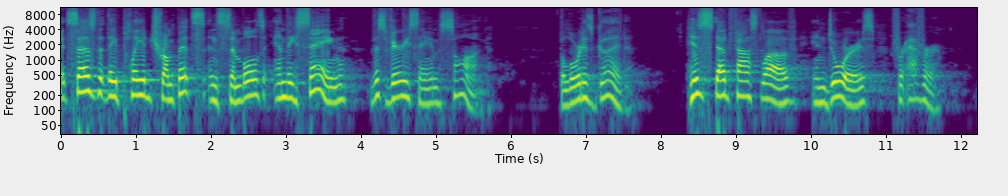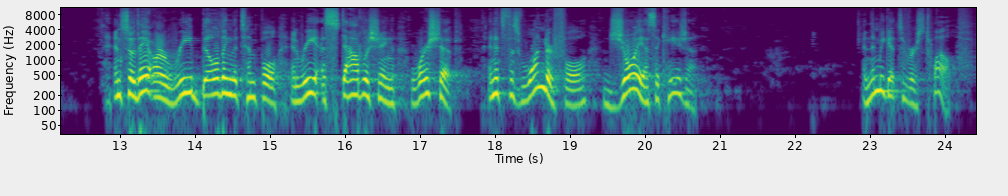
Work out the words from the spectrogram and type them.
it says that they played trumpets and cymbals and they sang this very same song The Lord is good, His steadfast love endures forever. And so they are rebuilding the temple and reestablishing worship. And it's this wonderful, joyous occasion. And then we get to verse 12.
